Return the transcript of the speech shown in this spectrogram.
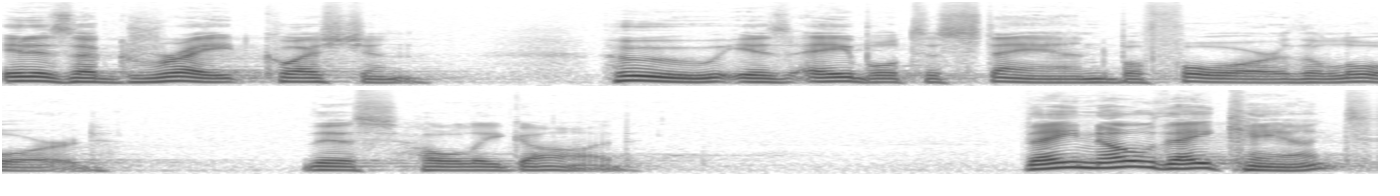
It is a great question. who is able to stand before the Lord, this holy God. They know they can't,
